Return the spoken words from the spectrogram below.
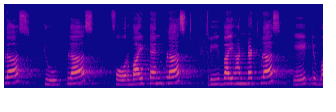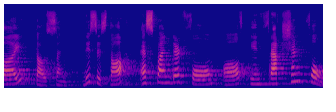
plus 2 plus 4 by 10 plus 3 by 100 plus 8 by 1000. This is the expanded form of in fraction form.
